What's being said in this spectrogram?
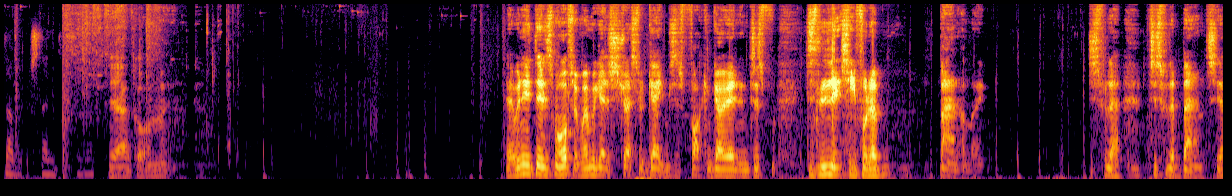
another extended, you know. Yeah, I've got one, mate. Yeah, we need to do this more often. When we get stressed with games, just fucking go in and just, just literally for the banter, mate. Just for the, just for the bounce, yeah.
